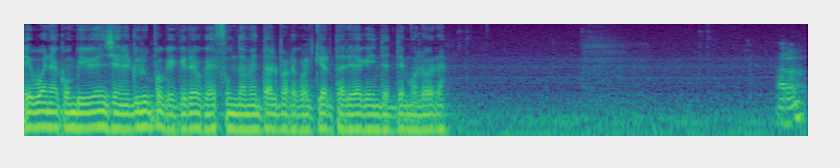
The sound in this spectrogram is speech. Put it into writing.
de buena convivencia en el grupo que creo que es fundamental para cualquier tarea que intentemos lograr. Aaron.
